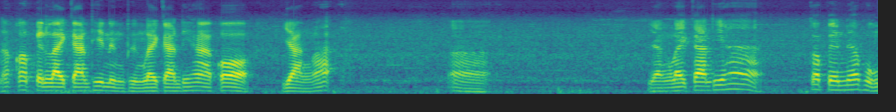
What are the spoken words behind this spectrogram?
แล้วก็เป็นรายการที่ 1 ถึงรายการที่ 5 ก็อย่างละ อย่างรายการที่ 5 ก็เป็นเนื้อผง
